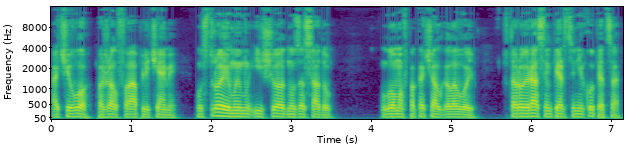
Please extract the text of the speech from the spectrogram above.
А чего, пожал Фаа плечами. Устроим им еще одну засаду. Ломов покачал головой. Второй раз имперцы не купятся.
